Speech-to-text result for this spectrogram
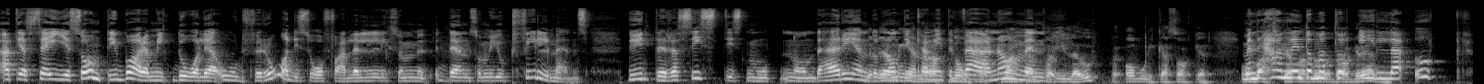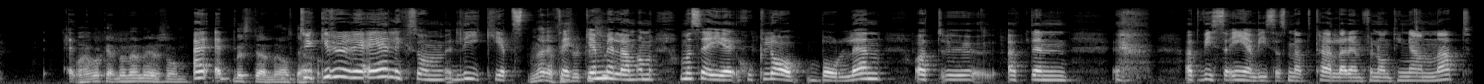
Att jag säger sånt, det är ju bara mitt dåliga ordförråd i så fall. Eller liksom den som har gjort filmens. Det är ju inte rasistiskt mot någon. Det här är ju ändå Nej, någonting kan vi inte någon värna om. Man kan Men, ta illa upp av olika saker. Men det handlar inte om att ta gräns? illa upp. Okej, men vem är det som bestämmer allt det här? Tycker du det är liksom likhetstecken mellan, om, om man säger chokladbollen och att, uh, att den, att vissa envisas med att kalla den för någonting annat.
